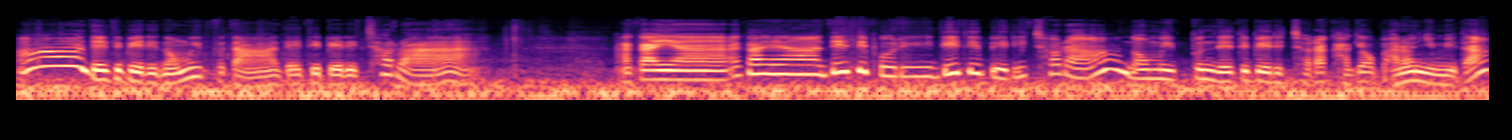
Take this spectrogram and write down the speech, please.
아 레드베리 너무 이쁘다. 레드베리 철아 아가야 아가야 레드베리 레드베리 철아 너무 이쁜 레드베리 철아 가격 만 원입니다.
